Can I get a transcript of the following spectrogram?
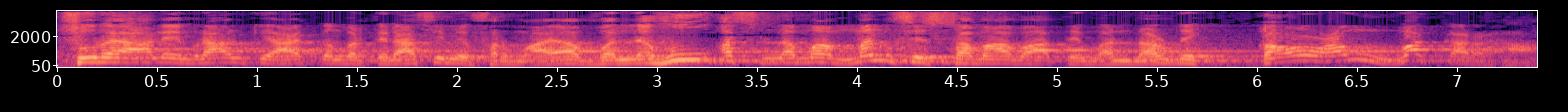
سورہ آل عمران کی آیت نمبر تراسی میں فرمایا و لہو اسلم من سے سماوات و لرد و کرہا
